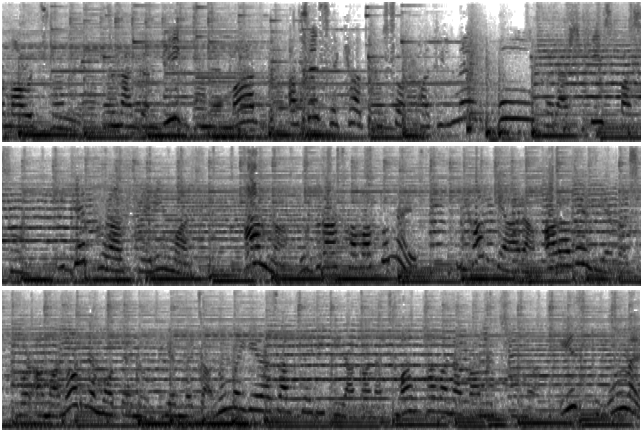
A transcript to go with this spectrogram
որոշ անհարմարություններ։ Ձնագնդիկ, ձնեմատ, ասես հեքիաթ հուսով փաթիլներ ու հրաշքի սպասում։ Իդեպ հրաշքների մասին։ Աննա, դու դրանց հավատում ես։ Իհարկե արամ, առավել եւս, որ ամանորն է մոտենում եւ մեծանում է երազանքների իրականացման հավանականությունը։ Իսկ թվում է,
